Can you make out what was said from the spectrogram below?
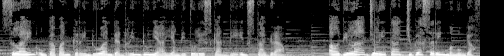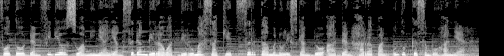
Selain ungkapan kerinduan dan rindunya yang dituliskan di Instagram, Aldila Jelita juga sering mengunggah foto dan video suaminya yang sedang dirawat di rumah sakit serta menuliskan doa dan harapan untuk kesembuhannya.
